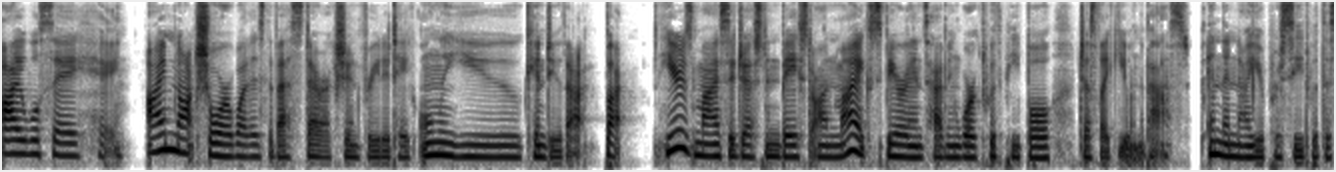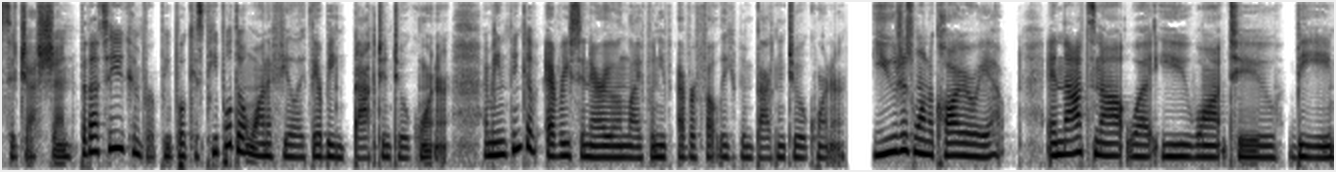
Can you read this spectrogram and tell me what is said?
I will say, Hey, I'm not sure what is the best direction for you to take. Only you can do that. But here's my suggestion based on my experience having worked with people just like you in the past. And then now you proceed with the suggestion. But that's how you convert people because people don't want to feel like they're being backed into a corner. I mean, think of every scenario in life when you've ever felt like you've been backed into a corner. You just want to claw your way out. And that's not what you want to be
